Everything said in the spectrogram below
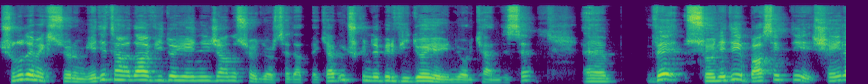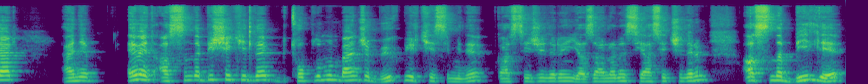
şunu demek istiyorum. 7 tane daha video yayınlayacağını söylüyor Sedat Peker. 3 günde bir video yayınlıyor kendisi. E, ve söylediği, bahsettiği şeyler hani Evet aslında bir şekilde toplumun bence büyük bir kesimini gazetecilerin, yazarların, siyasetçilerin aslında bildiği,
